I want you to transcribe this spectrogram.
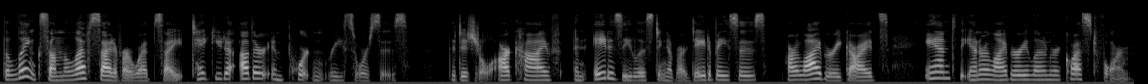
The links on the left side of our website take you to other important resources, the digital archive, an A to Z listing of our databases, our library guides, and the interlibrary loan request form.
